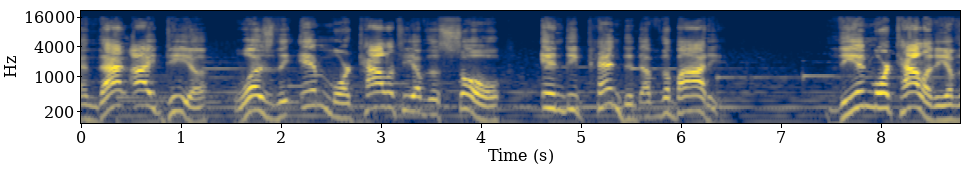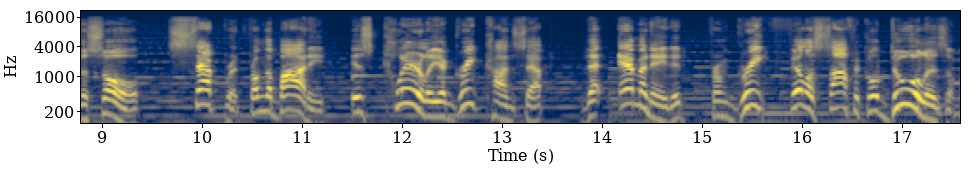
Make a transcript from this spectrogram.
and that idea was the immortality of the soul independent of the body. The immortality of the soul, separate from the body, is clearly a Greek concept that emanated from Greek philosophical dualism.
